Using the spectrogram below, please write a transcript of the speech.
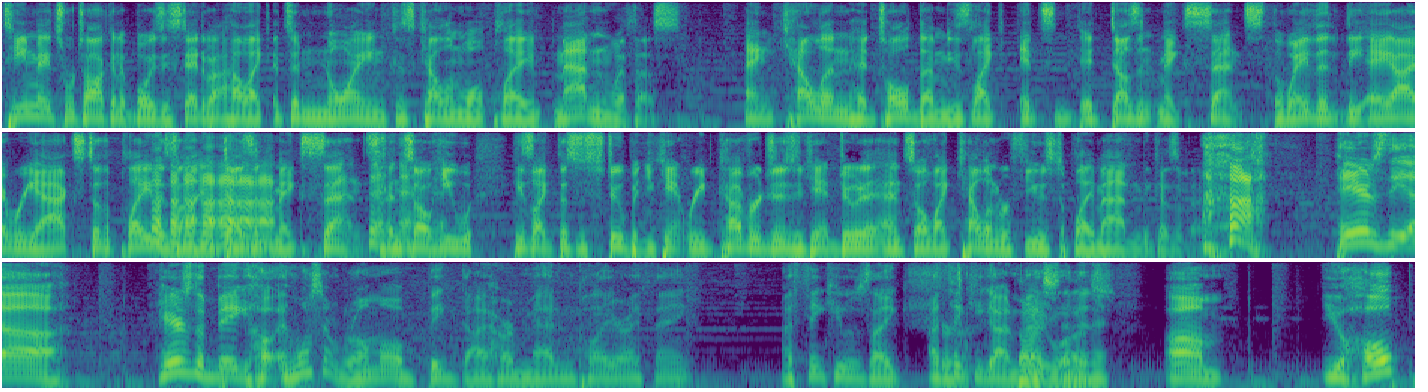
teammates were talking at Boise State about how like it's annoying because Kellen won't play Madden with us. And Kellen had told them he's like it's it doesn't make sense. The way that the AI reacts to the play design doesn't make sense. And so he he's like this is stupid. You can't read coverages, you can't do it. And so like Kellen refused to play Madden because of it. Here's the uh here's the big ho- and wasn't Romo a big diehard Madden player, I think? I think he was like I think he got Thought he invested in it. Um you hope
